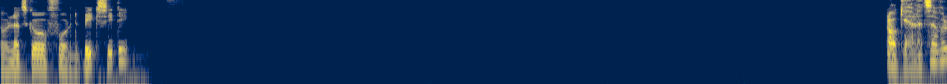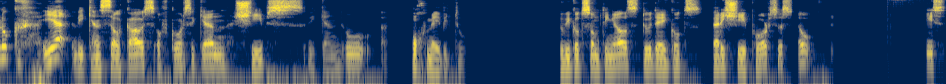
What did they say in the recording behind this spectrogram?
So let's go for the big city. Okay, let's have a look. Yeah, we can sell cows, of course, again. Sheeps, we can do. Uh, maybe too. Do we got something else? Do they got very cheap horses? No. Is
